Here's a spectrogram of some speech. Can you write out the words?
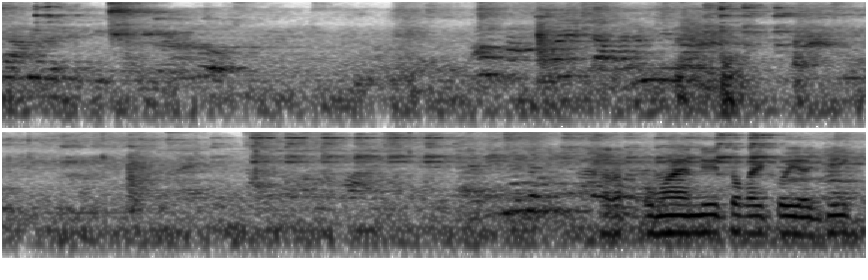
Sarap kumain dito kay Kuya G.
